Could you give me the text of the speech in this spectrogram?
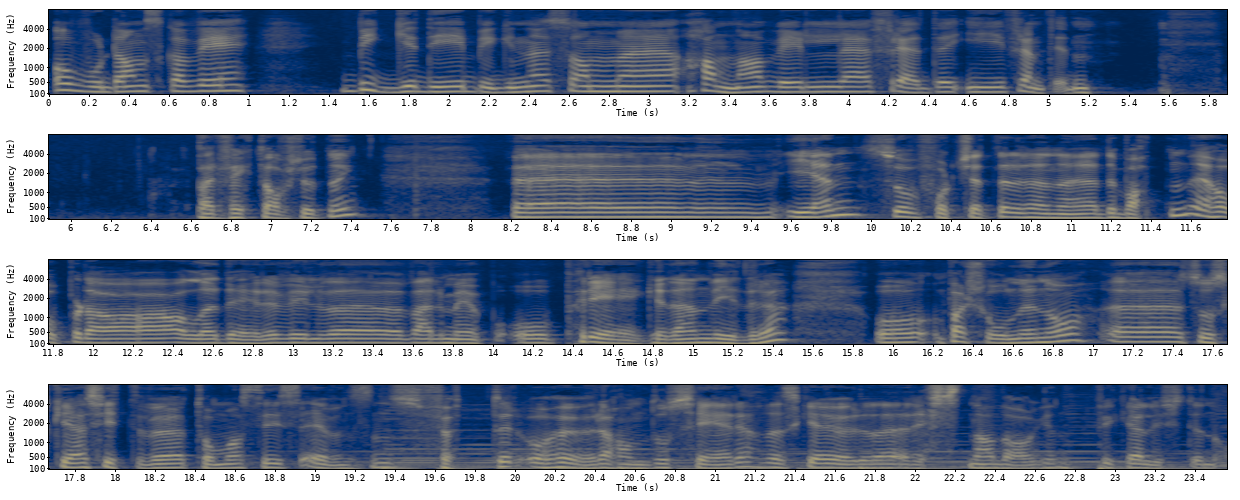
Og hvordan skal vi bygge de byggene som Hanna vil frede i fremtiden. Perfekt avslutning. Eh, igjen så fortsetter denne debatten. Jeg håper da alle dere vil være med på å prege den videre. Og personlig nå eh, så skal jeg sitte ved Thomas Thies Evensens føtter og høre han dosere. Det skal jeg gjøre resten av dagen, fikk jeg lyst til nå,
